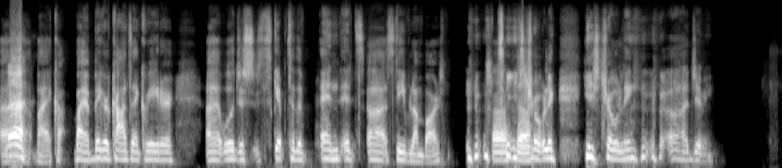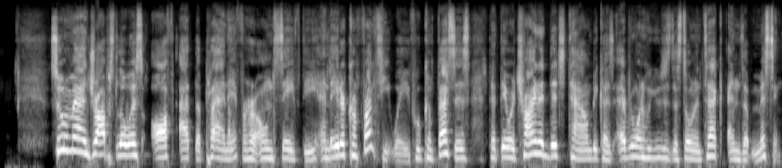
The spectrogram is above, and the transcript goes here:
uh, Ah. by a by a bigger content creator. Uh, we'll just skip to the end. It's uh, Steve Lombard. He's trolling. He's trolling uh, Jimmy. Superman drops Lois off at the planet for her own safety and later confronts Heatwave, who confesses that they were trying to ditch town because everyone who uses the stolen tech ends up missing.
